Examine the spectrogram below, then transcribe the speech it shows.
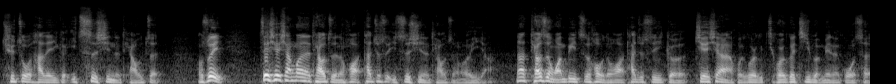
去做它的一个一次性的调整。所以。这些相关的调整的话，它就是一次性的调整而已啊。那调整完毕之后的话，它就是一个接下来回归回归基本面的过程。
